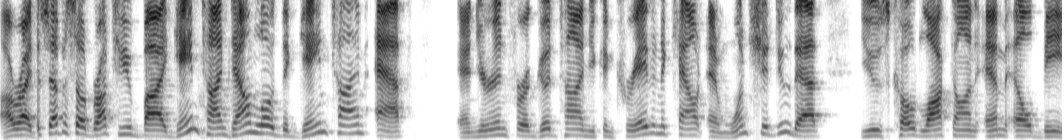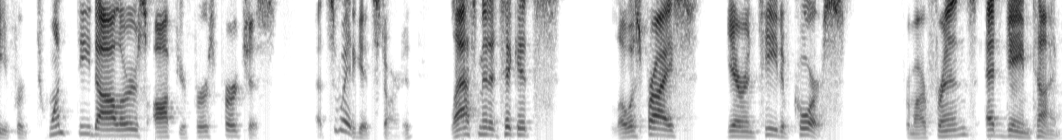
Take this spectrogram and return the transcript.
All right, this episode brought to you by Game Time. Download the Game Time app and you're in for a good time. You can create an account, and once you do that, use code Locked On MLB for twenty dollars off your first purchase. That's the way to get started. Last minute tickets, lowest price, guaranteed, of course, from our friends at Game Time.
